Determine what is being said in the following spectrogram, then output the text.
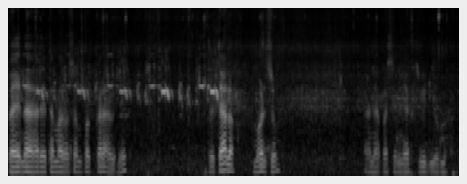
ભાઈના અરે તમારો સંપર્ક કરાવી દે. તો ચાલો મળશું. આના પછી નેક્સ્ટ વિડીયોમાં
